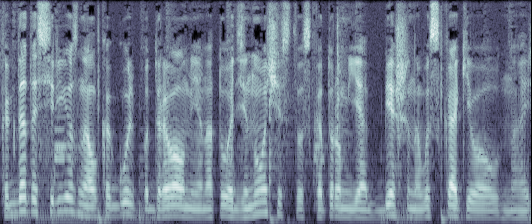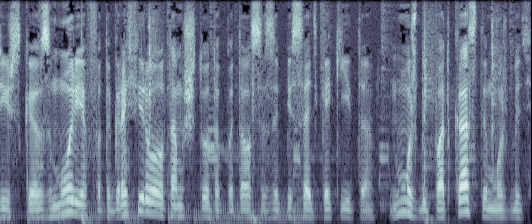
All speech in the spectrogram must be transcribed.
Когда-то серьезно алкоголь подрывал меня на то одиночество, с которым я бешено выскакивал на Рижское взморье, фотографировал там что-то, пытался записать какие-то, может быть, подкасты, может быть,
